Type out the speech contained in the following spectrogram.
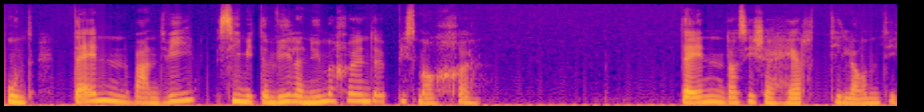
Und dann, wenn wie sie mit dem Willen nicht mehr können, etwas machen können, dann, das ist eine harte Landung.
